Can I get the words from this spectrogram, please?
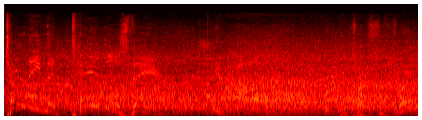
Turning the tables there. Right across the throat.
